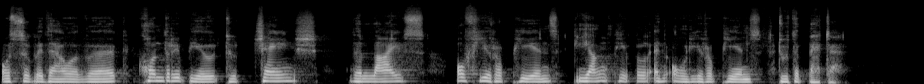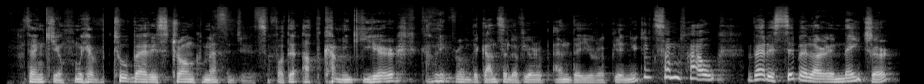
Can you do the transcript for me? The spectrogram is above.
also with our work, contribute to change the lives of Europeans, young people and all Europeans do the better. Thank you. We have two very strong messages for the upcoming year coming from the Council of Europe and the European Union, somehow very similar in nature.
